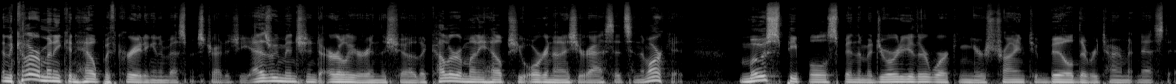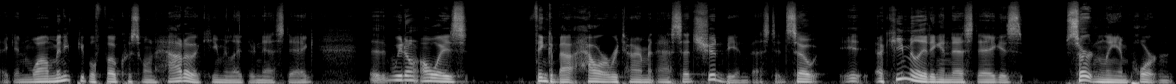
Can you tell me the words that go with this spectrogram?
And the color of money can help with creating an investment strategy. As we mentioned earlier in the show, the color of money helps you organize your assets in the market. Most people spend the majority of their working years trying to build their retirement nest egg. And while many people focus on how to accumulate their nest egg, uh, we don't always think about how our retirement assets should be invested. So, it, accumulating a nest egg is certainly important,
